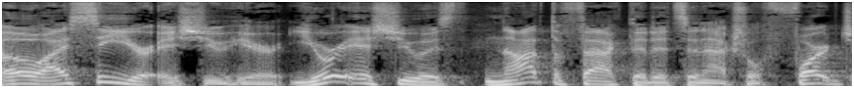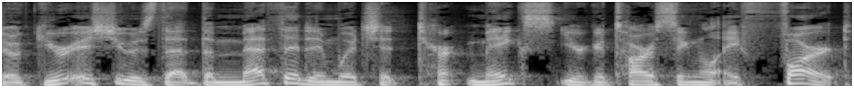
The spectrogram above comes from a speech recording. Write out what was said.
Oh, I see your issue here. Your issue is not the fact that it's an actual fart joke. Your issue is that the method in which it tur- makes your guitar signal a fart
